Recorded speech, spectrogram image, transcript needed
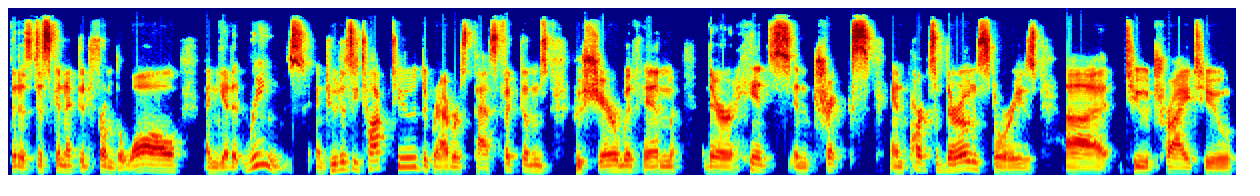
that is disconnected from the wall, and yet it rings. And who does he talk to? The grabber's past victims who share with him their hints and tricks and parts of their own stories uh, to try to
